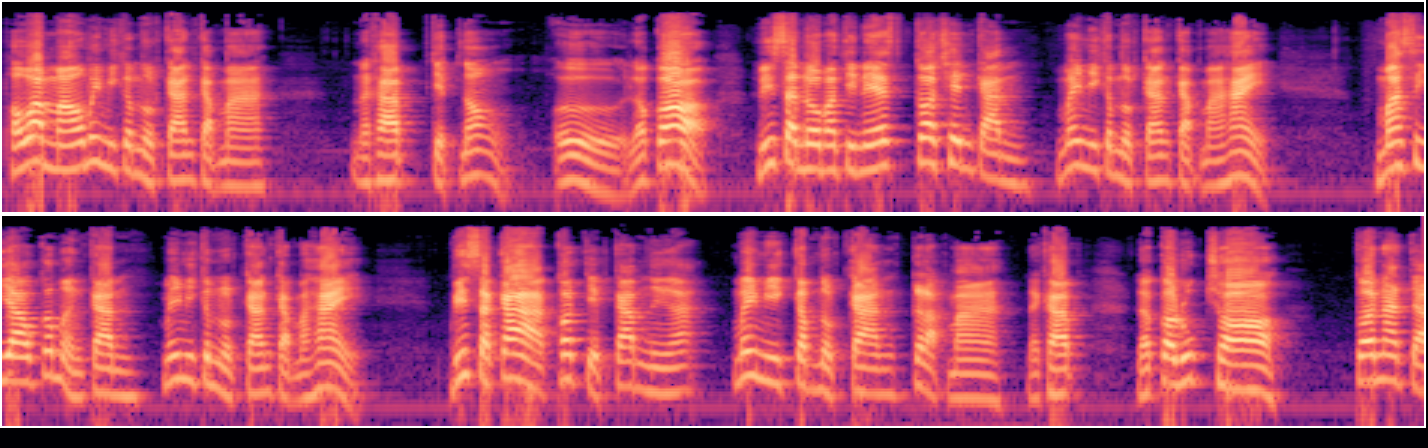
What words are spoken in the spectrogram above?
เพราะว่าเมาส์ไม่มีกำหนดการกลับมานะครับ เจ็บน่อง เออ แล้วก็ลิซันโดมาติเนสก็เช่นกัน ไม่มีกำหนดการกลับมาให้ มาซิยาก็เหมือนกัน ไม่มีกำหนดการกลับมาให้ บิสก้าก็เจ็บกล้ามเนื้อ ไม่มีกำหนดการกลับมานะครับ แล้วก็ลุกชอ ก็น่าจะ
